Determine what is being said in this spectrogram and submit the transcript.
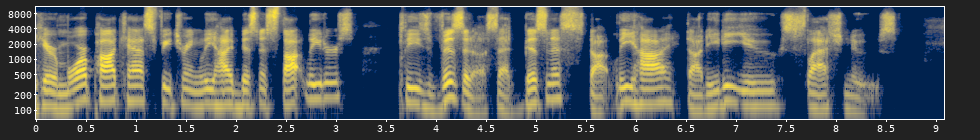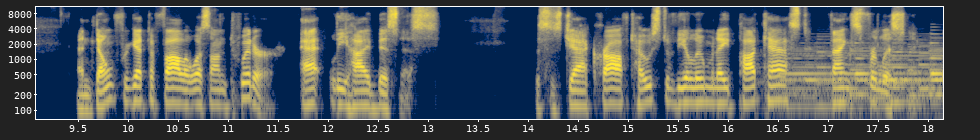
hear more podcasts featuring Lehigh business thought leaders, please visit us at business.lehigh.edu slash news. And don't forget to follow us on Twitter at Lehigh Business. This is Jack Croft, host of the Illuminate podcast. Thanks for listening.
